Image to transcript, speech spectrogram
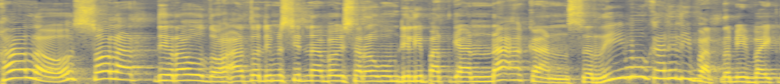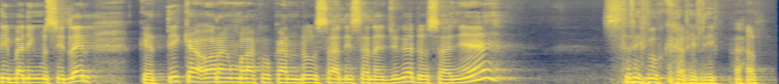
Kalau sholat di Raudhah atau di Masjid Nabawi secara umum dilipat gandakan seribu kali lipat. Lebih baik dibanding masjid lain. Ketika orang melakukan dosa di sana juga dosanya seribu kali lipat.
